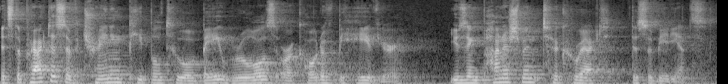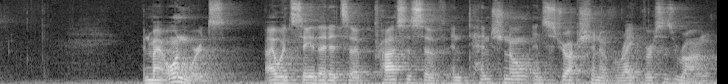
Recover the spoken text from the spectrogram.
It's the practice of training people to obey rules or a code of behavior using punishment to correct disobedience. In my own words, I would say that it's a process of intentional instruction of right versus wrong,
